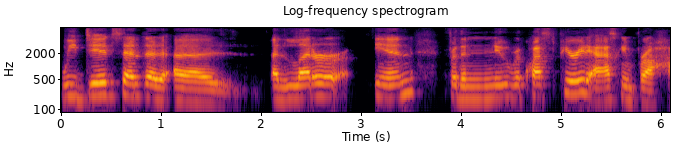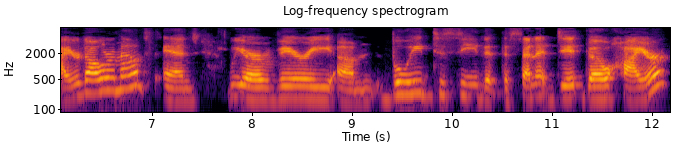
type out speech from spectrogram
we did send a, a, a letter in for the new request period asking for a higher dollar amount, and we are very um, buoyed to see that the Senate did go higher.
